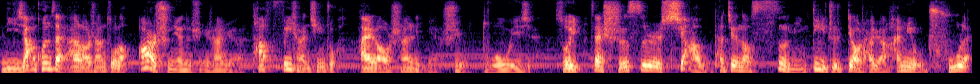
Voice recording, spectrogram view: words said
李家坤在哀牢山做了二十年的巡山员，他非常清楚，哀牢山里面是有多危险。所以在十四日下午，他见到四名地质调查员还没有出来，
